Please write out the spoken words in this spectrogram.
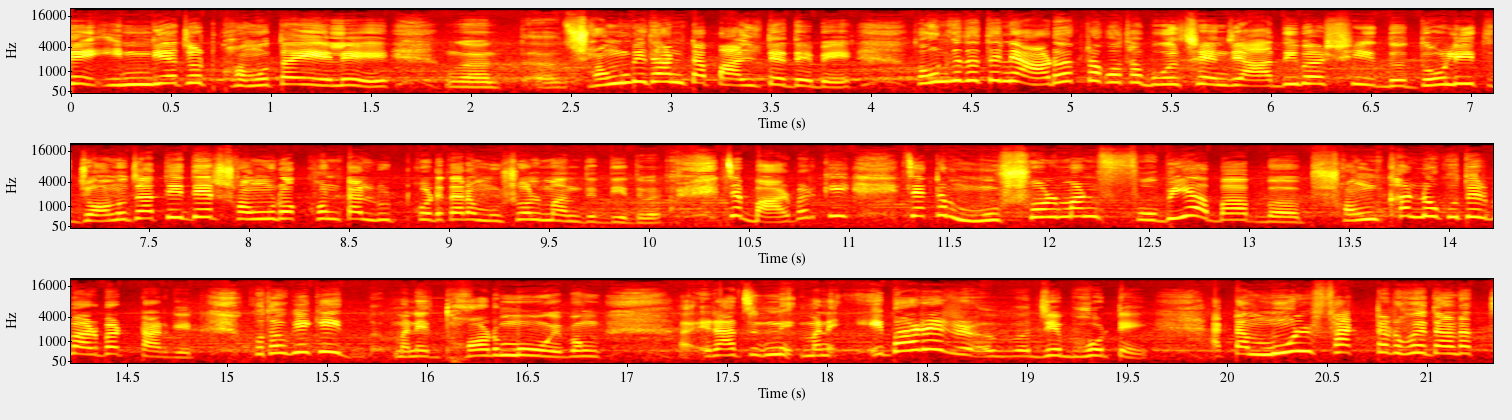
যে ইন্ডিয়া জোট ক্ষমতায় এলে সংবিধানটা পাল্টে দেবে, তখন কিন্তু তিনি আরও একটা কথা বলছেন যে আদিবাসী দলিত জনজাতিদের সংরক্ষণটা লুট করে তারা মুসলমানদের দিয়ে দেবে। যে বারবার কি যে একটা মুসলমান ফোবিয়া বা সংখ্যালঘুদের বারবার টার্গেট কোথাও গিয়ে কি মানে ধর্ম এবং রাজনীতি মানে এবারের যে ভোটে একটা মূল ফ্যাক্টর হয়ে দাঁড়াচ্ছে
